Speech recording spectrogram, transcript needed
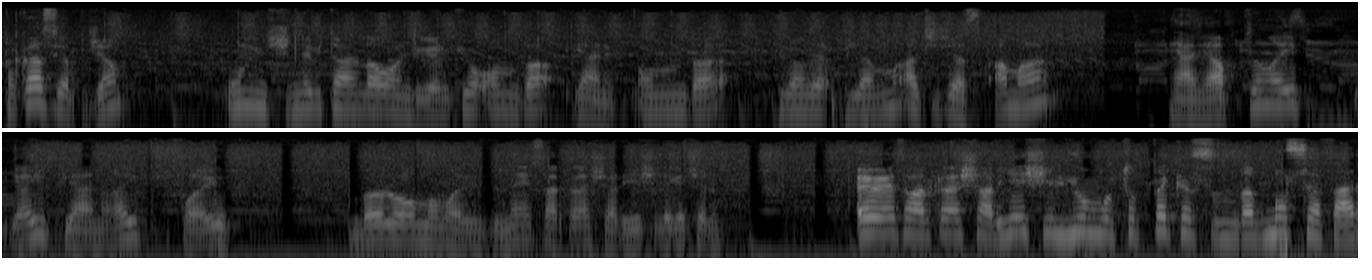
Takas yapacağım. Onun içinde bir tane daha oyuncu gerekiyor. Onu da yani onun da plan, planını açacağız ama yani yaptığın ayıp ayıp yani ayıp ayıp. Böyle olmamalıydı. Neyse arkadaşlar yeşile geçelim. Evet arkadaşlar yeşil yumurta takasında bu sefer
